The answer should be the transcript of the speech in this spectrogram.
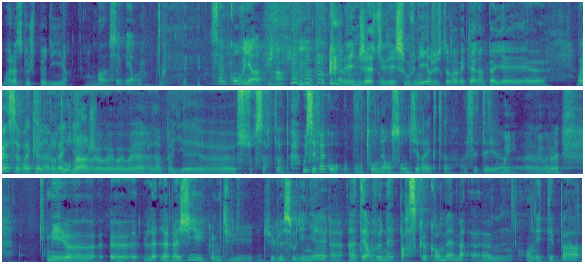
Voilà ce que je peux dire. Ah, c'est bien. Ça me convient. Hein vous avez une geste, des souvenirs justement avec Alain Payet euh, Oui, c'est vrai qu'Alain Payet. Tournage. Ouais, ouais, ouais, Alain Payet euh, sur certains. Oui, c'est vrai qu'on tournait en son direct. C'était. oui, euh, mais euh, euh, la, magie, comme tu, le soulignais, euh, intervenait parce que quand même, on n'était pas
